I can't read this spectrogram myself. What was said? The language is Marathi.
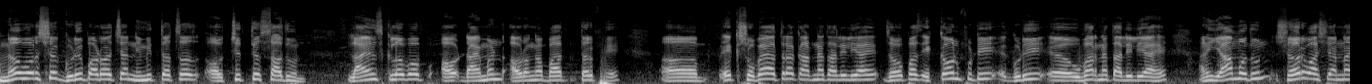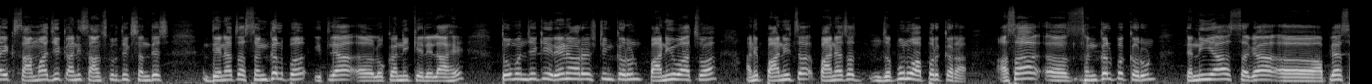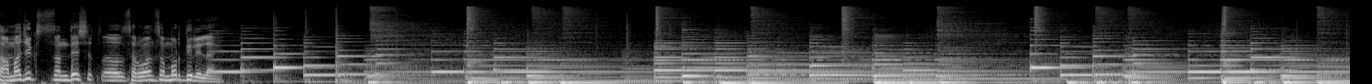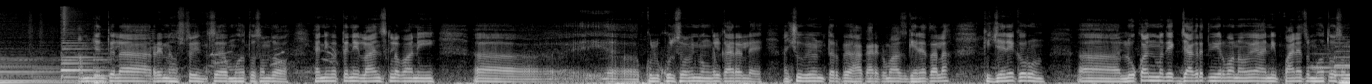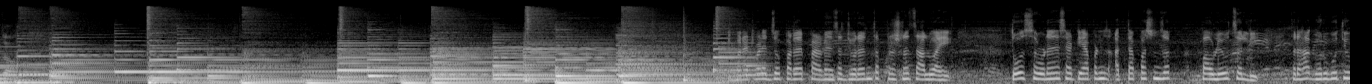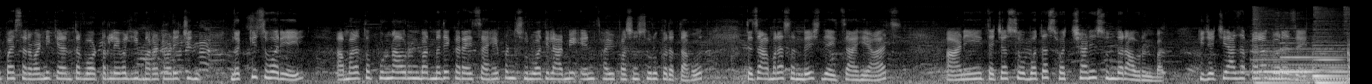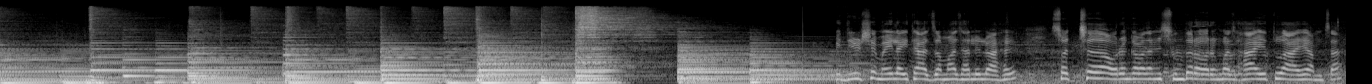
नववर्ष गुढीपाडव्याच्या निमित्ताचं औचित्य साधून लायन्स क्लब ऑफ डायमंड औरंगाबादतर्फे एक शोभायात्रा काढण्यात आलेली आहे. जवळपास एक्कावन्न फुटी गुढी उभारण्यात आलेली आहे. आणि यामधून शहरवासियांना एक सामाजिक आणि सांस्कृतिक संदेश देण्याचा संकल्प इथल्या लोकांनी केलेला आहे. तो म्हणजे की रेन हार्वेस्टिंग करून पाणी वाचवा आणि पाणीचा पाण्याचा जपून वापर करा असा संकल्प करून त्यांनी या सगळ्या आपल्या सामाजिक संदेश सर्वांसमोर दिलेला आहे. जनतेला रेन हॉस्टेलचं महत्त्व समजावं. या निमित्ताने लॉयन्स क्लब आणि कुल कुलस्वामी मंगल कार्यालय आणि शुभ इव्हेंटतर्फे हा कार्यक्रम आज घेण्यात आला की जेणेकरून लोकांमध्ये एक जागृती निर्माण व्हावी आणि पाण्याचं महत्त्व समजावं. मराठवाड्यात जो परा पाण्याचा ज्वलंत प्रश्न चालू आहे. तो सोडण्यासाठी आपण आत्तापासून जर पावले उचलली तर हा घरगुती उपाय सर्वांनी केल्यानंतर वॉटर लेवल ही मराठवाड्याची नक्कीच वर येईल. आम्हाला तो पूर्ण औरंगाबादमध्ये करायचा आहे पण सुरुवातीला आम्ही एन फाईव्हपासून सुरू करत आहोत. त्याचा आम्हाला संदेश द्यायचा आहे आज. आणि त्याच्यासोबतच स्वच्छ आणि सुंदर औरंगाबाद की ज्याची आज आपल्याला गरज आहे. मी दीडशे महिला इथे आज जमा झालेलो आहे. स्वच्छ औरंगाबाद आणि सुंदर औरंगाबाद हा हेतू आहे आमचा.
